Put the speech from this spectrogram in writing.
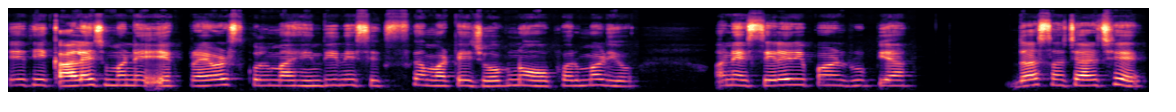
તેથી કાલે જ મને એક પ્રાઇવેટ સ્કૂલમાં હિન્દીની શિક્ષિકા માટે જોબનો ઓફર મળ્યો અને સેલેરી પણ રૂપિયા દસ હજાર છે.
